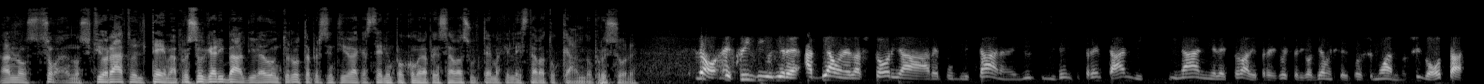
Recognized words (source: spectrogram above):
hanno, insomma, hanno, sfiorato il tema. Professor Garibaldi, l'avevo interrotta per sentire la Castelli un po' come la pensava sul tema che lei stava toccando. Professore. No, e quindi dire, abbiamo nella storia repubblicana, negli ultimi 20-30 anni, in anni elettorali, perché questo ricordiamoci che il prossimo anno si vota,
